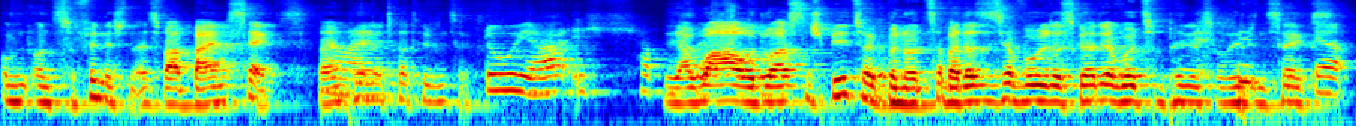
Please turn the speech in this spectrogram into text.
um uns zu finishen. Es war beim Sex, beim Nein. penetrativen Sex. du, ja, ich habe. Ja, wow, du hast ein Spielzeug benutzt, aber das ist ja wohl, das gehört ja wohl zum penetrativen Sex. Ja.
